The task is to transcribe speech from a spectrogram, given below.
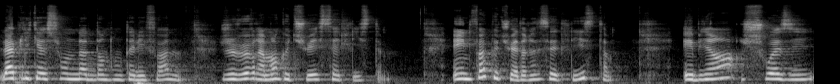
l'application note dans ton téléphone, je veux vraiment que tu aies cette liste. Et une fois que tu as dressé cette liste, eh bien, choisis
